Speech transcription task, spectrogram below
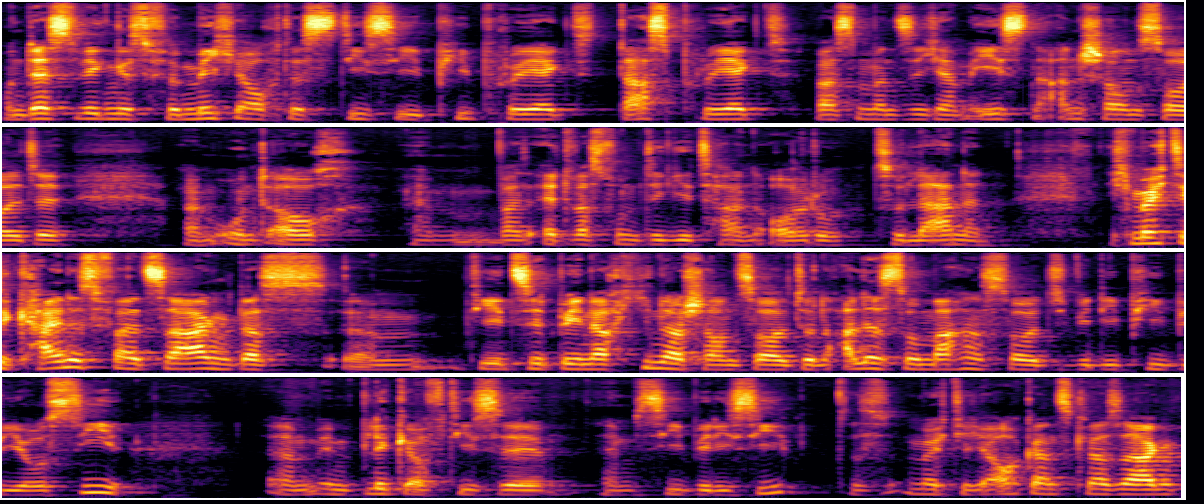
Und deswegen ist für mich auch das DCEP-Projekt das Projekt, was man sich am ehesten anschauen sollte ähm, und auch ähm, etwas vom digitalen Euro zu lernen. Ich möchte keinesfalls sagen, dass ähm, die EZB nach China schauen sollte und alles so machen sollte wie die PBOC ähm, im Blick auf diese ähm, CBDC. Das möchte ich auch ganz klar sagen.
